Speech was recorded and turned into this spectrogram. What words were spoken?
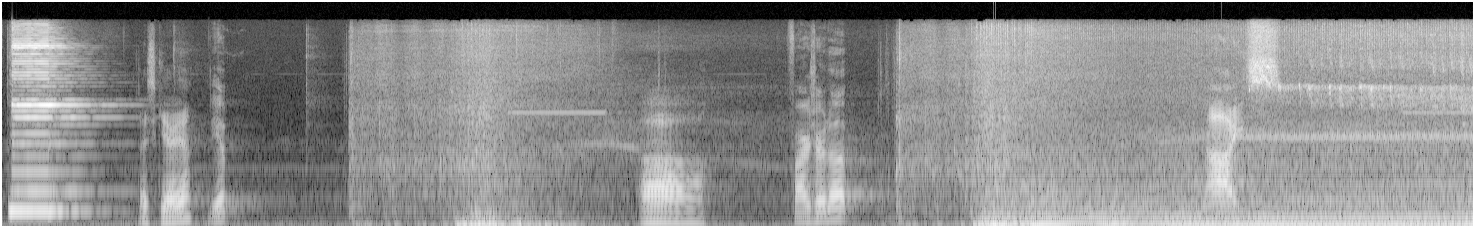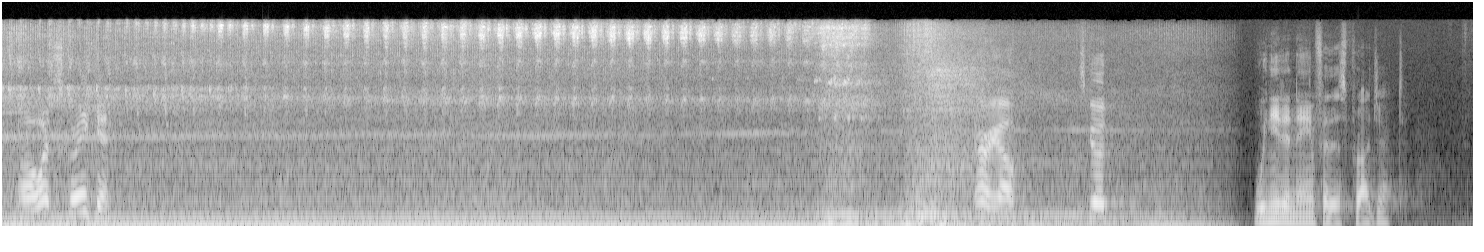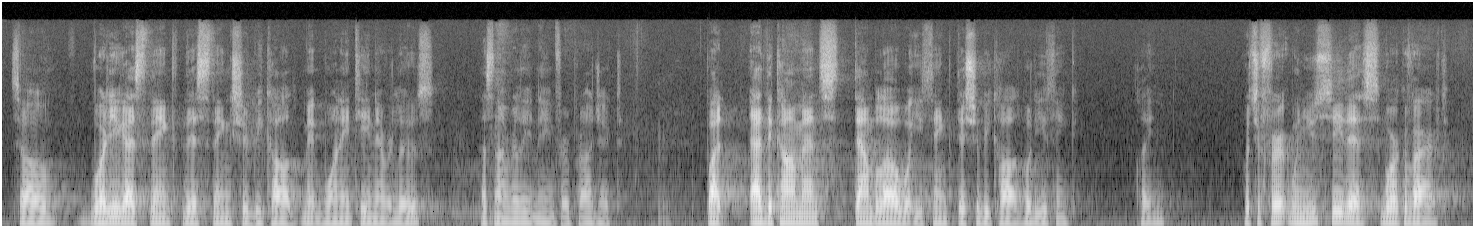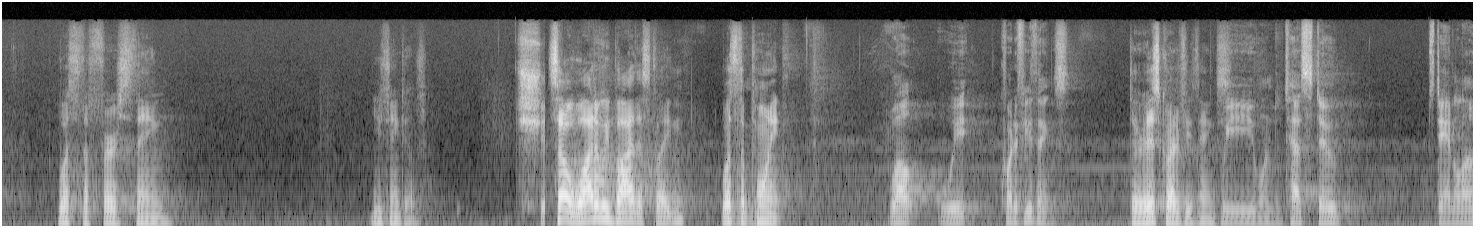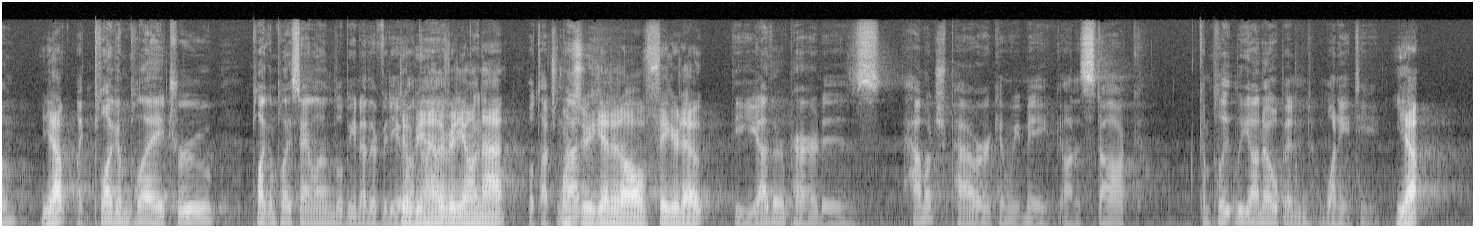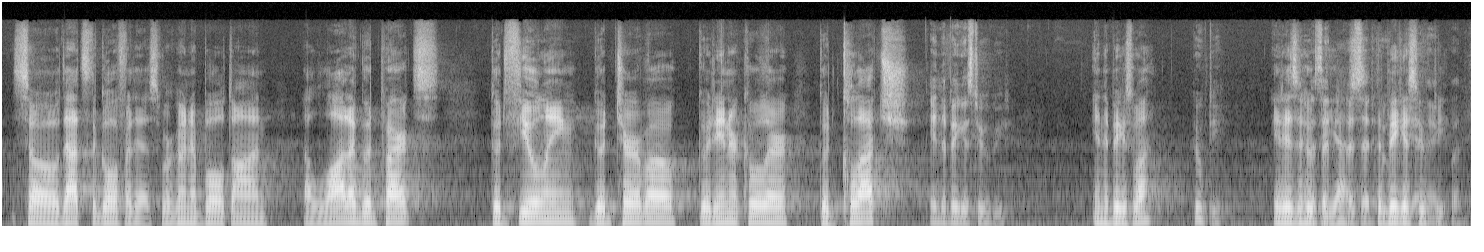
Did I scare you? Yep. Oh, Fire shirt up. Nice. oh, what's squeaking? There we go. It's good. We need a name for this project. So, what do you guys think this thing should be called? Maybe 118 Never Lose? That's not really a name for a project. But add the comments down below what you think this should be called. What do you think, Clayton? What's your first, when you see this work of art, what's the first thing you think of? Shit. So, why do we buy this, Clayton? What's the mm. point? Well, we quite a few things. There is quite a few things. We wanted to test out standalone, yep. like plug and play, true plug and play standalone. There'll be another video. There'll be another that, video on that. We'll touch on that. Once that. we get it all figured out. The other part is how much power can we make on a stock completely unopened 1.8T? Yep. So that's the goal for this. We're going to bolt on a lot of good parts, good fueling, good turbo, good intercooler, good clutch. In the biggest hoopty. In the biggest what? Hoopty. It is a I hoopty, said- yes. the biggest I hoopty. think, but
